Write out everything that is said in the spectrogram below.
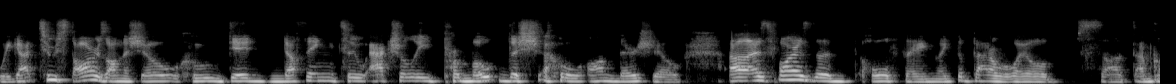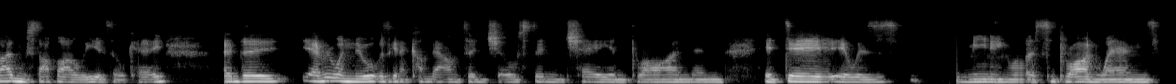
we got two stars on the show who did nothing to actually promote the show on their show. Uh, as far as the whole thing, like the battle royal sucked. I'm glad Mustafa Ali is okay. And the everyone knew it was going to come down to Jost and Che and Braun, and it did. It was meaningless. Braun wins.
